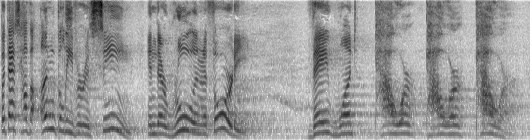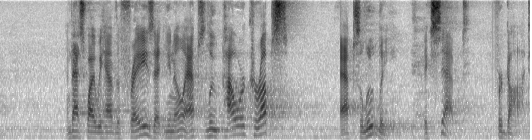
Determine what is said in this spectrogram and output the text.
but that's how the unbeliever is seen in their rule and authority. They want power, power, power. And that's why we have the phrase that, you know, absolute power corrupts Absolutely, except for God.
